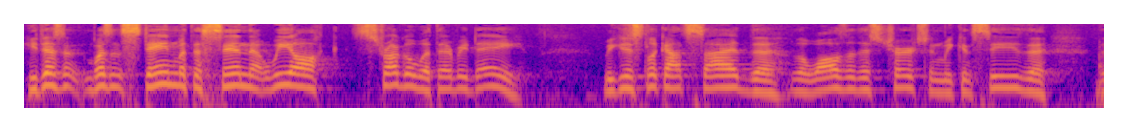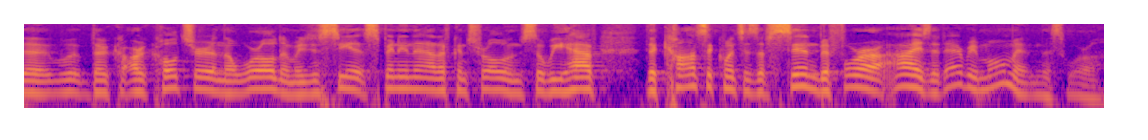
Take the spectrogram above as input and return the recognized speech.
He doesn't, wasn't stained with the sin that we all struggle with every day. We can just look outside the, the walls of this church and we can see the, the, the, our culture and the world, and we just see it spinning out of control. And so we have the consequences of sin before our eyes at every moment in this world.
